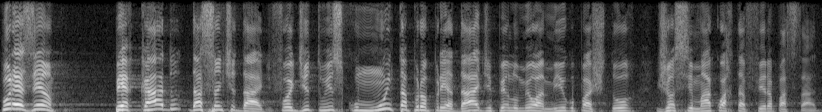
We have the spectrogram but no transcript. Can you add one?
Por exemplo, pecado da santidade. Foi dito isso com muita propriedade pelo meu amigo pastor Josimar quarta-feira passada.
